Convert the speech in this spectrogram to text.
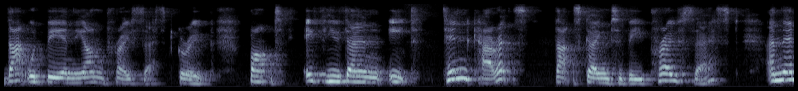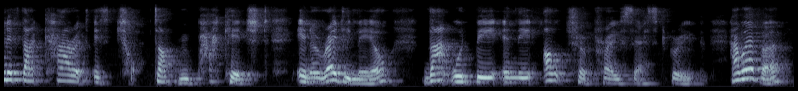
that would be in the unprocessed group. But if you then eat tinned carrots, that's going to be processed. And then if that carrot is chopped up and packaged in a ready meal, that would be in the ultra processed group. However,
